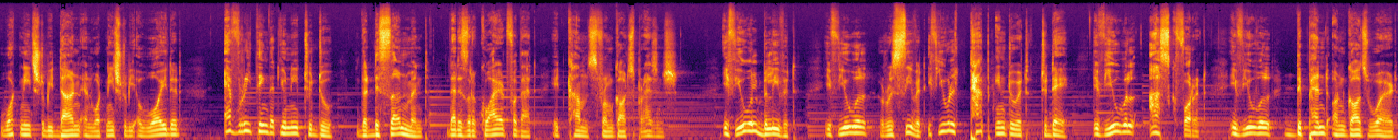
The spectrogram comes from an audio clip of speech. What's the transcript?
what needs to be done and what needs to be avoided. Everything that you need to do, the discernment that is required for that, it comes from God's presence. If you will believe it, if you will receive it, if you will tap into it today, if you will ask for it, if you will depend on God's word,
